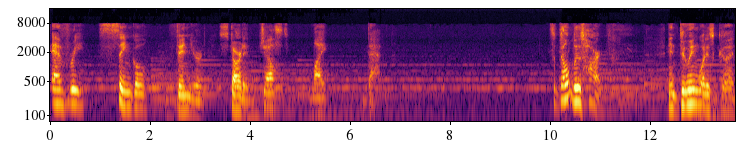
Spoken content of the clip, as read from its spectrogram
Every single vineyard started just like that. So don't lose heart in doing what is good.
